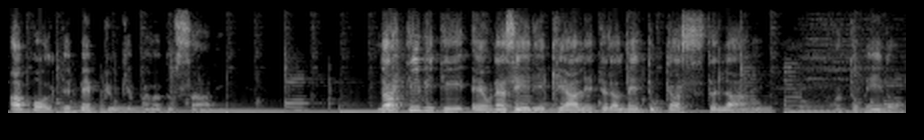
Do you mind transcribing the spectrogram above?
a volte ben più che paradossali. No Activity è una serie che ha letteralmente un cast stellare, quantomeno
